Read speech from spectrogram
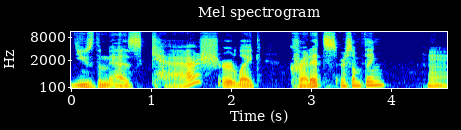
use them as cash or like credits or something. Hmm.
